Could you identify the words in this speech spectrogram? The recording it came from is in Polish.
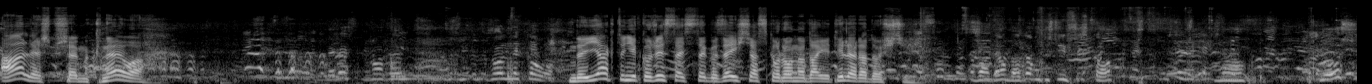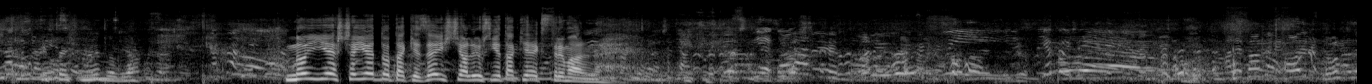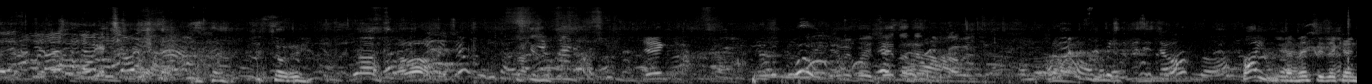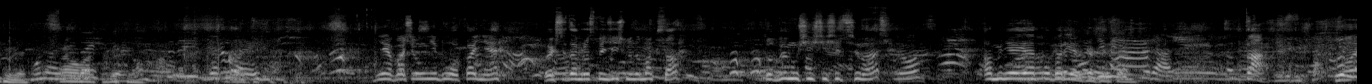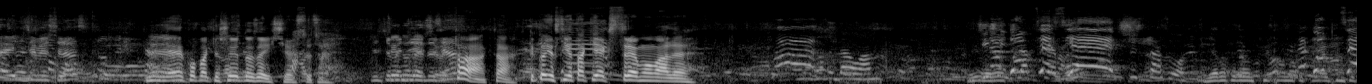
Ależ przemknęła. Teraz potem wolne koło. No i jak tu nie korzystać z tego zejścia, skoro ono daje tyle radości? Uwaga, uwaga, bo to wszystko. No. Już? Jesteśmy, dobra. No i jeszcze jedno takie zejście, ale już nie takie ekstremalne. Sorry. Wiemy, bo jeszcze jedna też pukałem. Więcej zakrętów jest. Nie, właśnie u mnie było fajnie, bo jak się tam rozpędziliśmy do maksa, to wy musieliście się trzymać, a mnie ja po barierkach. Tak. No ej, idziemy jeszcze raz? Nie, nie, chłopak, jeszcze jedno zejście jest tutaj. Jeszcze będzie jeden zjazd? Tak, tak. Tylko już nie takie ekstremum, ale Na dupce zjedź! 300 zł. Ja dam Na dupce!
